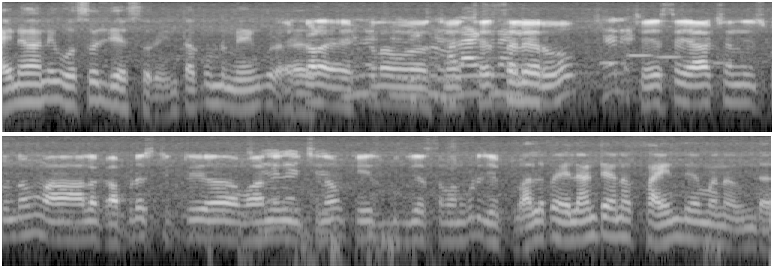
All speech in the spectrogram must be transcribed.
అయినా కానీ వసూలు చేస్తారు. ఇంతకుముందు మేము కూడా ఎక్కడ ఎక్కడ చేస్తలేరు. చేస్తే యాక్షన్ తీసుకుంటాం. వాళ్ళకి అప్పుడే స్ట్రిక్ట్ వార్నింగ్ ఇచ్చినాం. కేసు బుక్ చేస్తామని కూడా చెప్పాం వాళ్ళపై ఎలాంటి అయినా ఫైన్ ఏమైనా ఉందా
